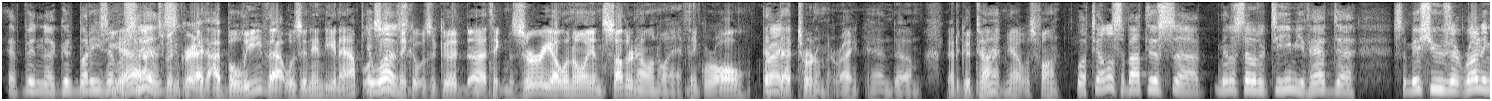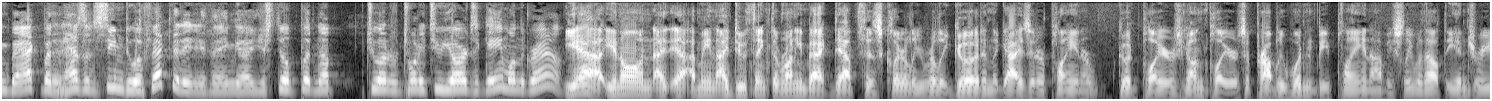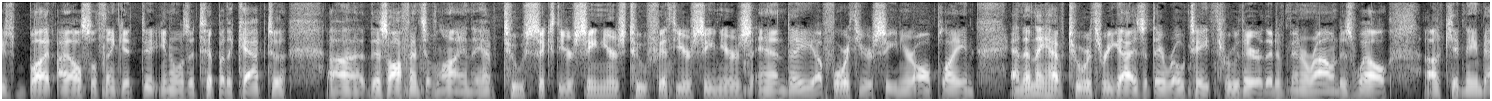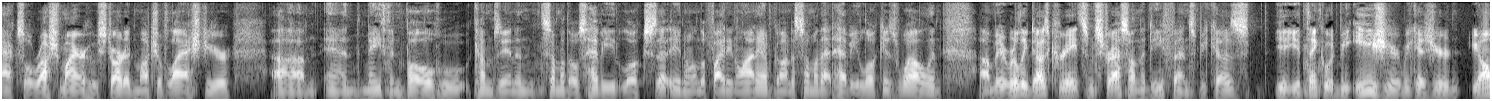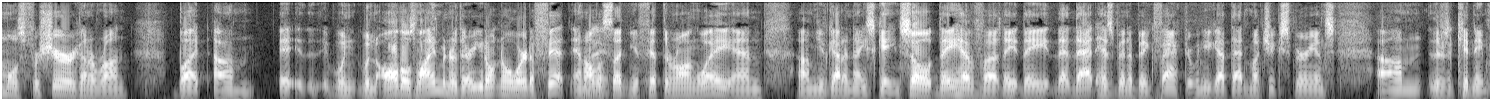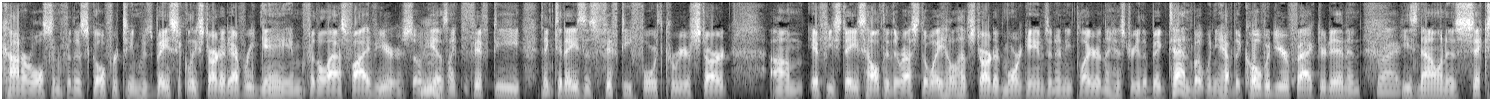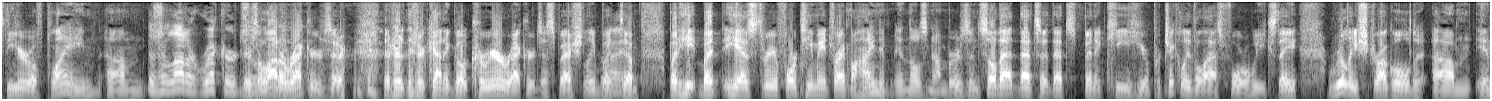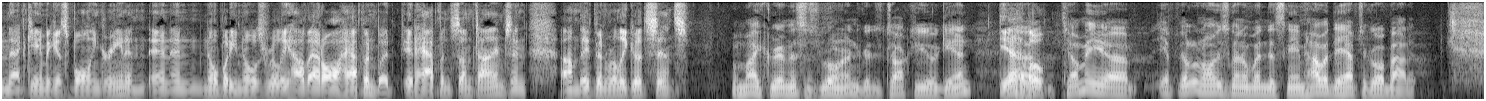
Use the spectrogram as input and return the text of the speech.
have been uh, good buddies ever since. yeah, since. it's been great. I, I believe that was in Indianapolis. It was. I think it was a good. Uh, I think Missouri, Illinois, and Southern Illinois. I think we're all at Right. that tournament, right? And um, had a good time. Yeah, it was fun. Well, tell us about this uh, Minnesota team. You've had uh, some issues at running back, but it Mm-hmm. hasn't seemed to affect anything. Uh, you're still putting up 222 yards a game on the ground. Yeah, you know, and I, I mean, I do think the running back depth is clearly really good, and the guys that are playing are good players, young players that probably wouldn't be playing, obviously, without the injuries. But I also think it, you know, is a tip of the cap to uh, this offensive line. They have two sixth-year seniors, two fifth-year seniors, and a, fourth-year senior all playing, and then they have two or three guys that they rotate through there that have been around as well. a kid named Axel Rushmeyer who started much of last year, um, and Nathan Bow who comes in and some of those heavy looks. Uh, you know, in the fighting line, I've gone to some of that heavy look as well, and um, it really does create some stress on the defense because you, you'd think it would be easier because you're you almost for sure going to run, but um, it, when when all those linemen are there, you don't know where to fit, and all of a sudden you fit the wrong way, and um, you've got a nice gain. So they have uh, they they that that has been a big factor when you got that much experience. Um, there's a kid named Conner Olson for this Gopher team who's basically started every game for the last five years. So he has like 50. I think today's his 54th career start. Um, if he stays healthy the rest of the way, he'll have started more games than any player in the history of the Big Ten. But when you have the COVID year factored in, and Right. he's now in his sixth year of playing, um, There's a lot of records. there's a lot of records that are that are that are kind of go career records, especially. But Right. um, but he but he has three or four teammates right behind him in those numbers, and so that that's a that's been a key here, particularly the last four weeks. They really struggled um, in that game against Bowling Green, and, and and nobody knows really how that all happened, but it happens sometimes, and um, they've been really good since. Well, Mike Grimm, this is Loren. Good to talk to you again. Yeah, Uh, hello. Tell me, uh, if Illinois is going to win this game, how would they have to go about it?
